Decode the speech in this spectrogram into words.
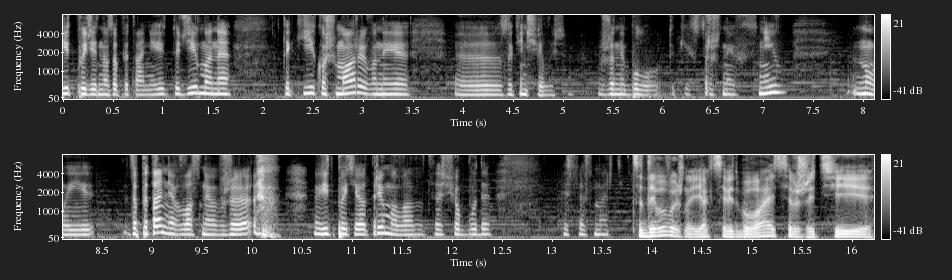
відповіді на запитання. І тоді в мене такі кошмари вони е, закінчилися. Вже не було таких страшних снів. Ну і запитання, власне, вже відповідь я отримала. Це що буде після смерті. Це дивовижно, як це відбувається в житті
